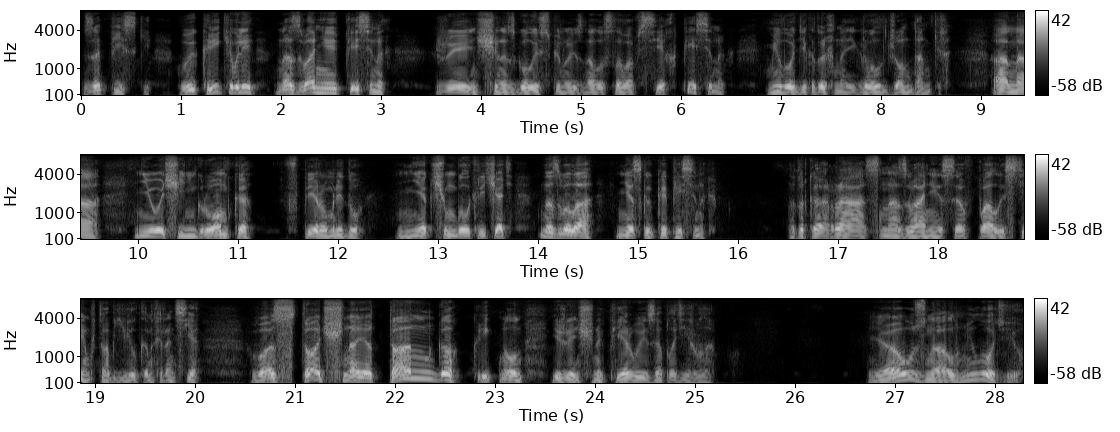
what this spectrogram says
записки, выкрикивали названия песенок. Женщина с голой спиной знала слова всех песенок, мелодии которых наигрывал Джон Данкер. Она не очень громко в первом ряду, не к чему было кричать, назвала несколько песенок. Но только раз название совпало с тем, что объявил конферансье — «Восточная танго!» — крикнул он, и женщина первая зааплодировала. Я узнал мелодию.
